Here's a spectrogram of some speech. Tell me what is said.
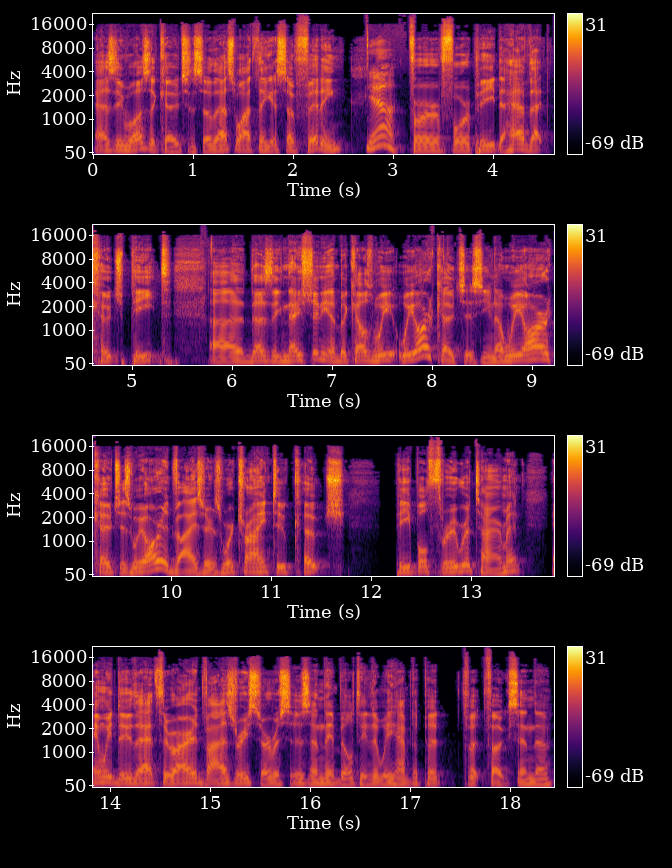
as he was a coach, and so that's why I think it's so fitting. Yeah. For for Pete to have that Coach Pete uh, designation, you know, because we we are coaches. You know, we are coaches. We are advisors. We're trying to coach people through retirement. And we do that through our advisory services and the ability that we have to put, put folks into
